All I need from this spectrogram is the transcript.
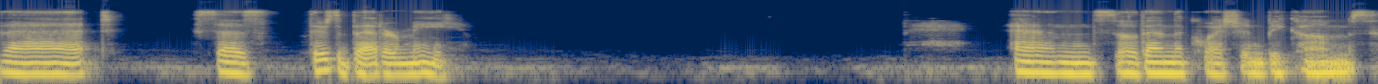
that says, there's a better me. And so then the question becomes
